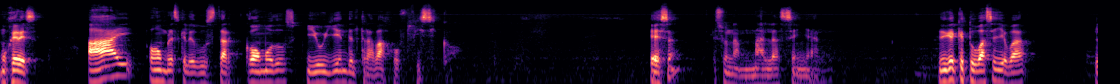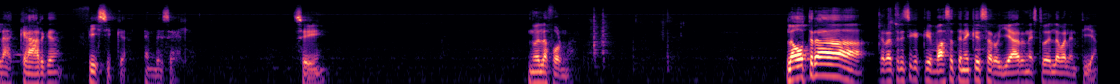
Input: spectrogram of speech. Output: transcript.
Mujeres, hay hombres que les gusta estar cómodos y huyen del trabajo físico. Esa es una mala señal. Significa que tú vas a llevar la carga física en vez de él. ¿Sí? No es la forma. La otra característica que vas a tener que desarrollar en esto es la valentía.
